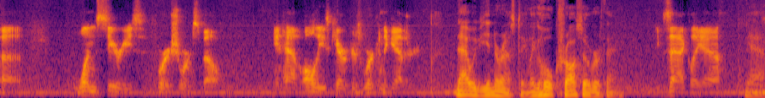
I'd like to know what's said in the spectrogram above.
uh, one series for a short spell, and have all these characters working together. that would be interesting, like a whole crossover thing. Exactly. Yeah. Yeah.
